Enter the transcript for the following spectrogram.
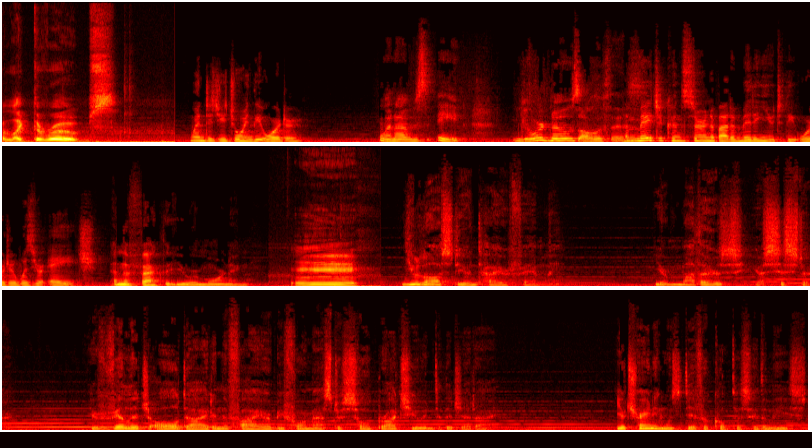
I like the robes. When did you join the Order? When I was eight, Yord knows all of this. A major concern about admitting you to the Order was your age. And the fact that you were mourning. Mmm. You lost your entire family. Your mothers, your sister, your village all died in the fire before Master Sol brought you into the Jedi. Your training was difficult to say the least.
